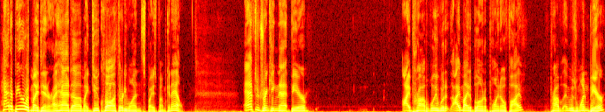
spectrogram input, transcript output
had a beer with my dinner. I had uh, my Dew Claw 31 Spiced Pumpkin Ale. After drinking that beer, I probably would I might have blown a .05. Probably it was one beer.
